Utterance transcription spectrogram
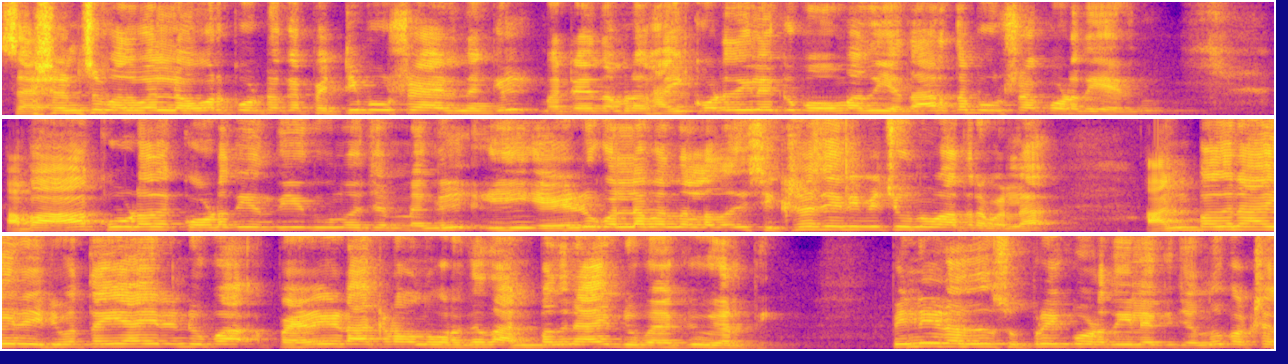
സെഷൻസും അതുപോലെ ലോവർ കോർട്ടൊക്കെ പെറ്റി ഭൂഷയായിരുന്നെങ്കിൽ മറ്റേ നമ്മൾ ഹൈക്കോടതിയിലേക്ക് പോകുമ്പോൾ അത് യഥാർത്ഥ ഭൂഷാ കോടതിയായിരുന്നു. അപ്പോൾ ആ കൂട കോടതി എന്ത് ചെയ്തു എന്ന് വെച്ചിട്ടുണ്ടെങ്കിൽ ഈ ഏഴ് കൊല്ലം എന്നുള്ളത് ശിക്ഷ ശരിവിച്ചു എന്ന് മാത്രമല്ല അൻപതിനായിരം ഇരുപത്തയ്യായിരം രൂപ പിഴ ഈടാക്കണമെന്ന് പറഞ്ഞത് അൻപതിനായിരം രൂപയ്ക്ക് ഉയർത്തി. പിന്നീട് അത് സുപ്രീം കോടതിയിലേക്ക് ചെന്നു. പക്ഷേ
